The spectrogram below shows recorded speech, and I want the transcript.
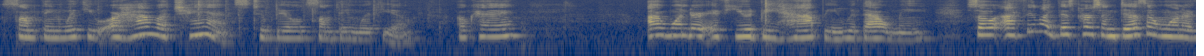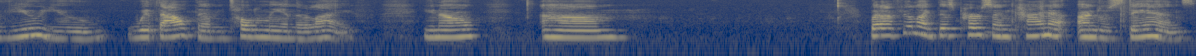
something with you or have a chance to build something with you. Okay? I wonder if you'd be happy without me. So I feel like this person doesn't want to view you without them totally in their life. You know? Um, but I feel like this person kind of understands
